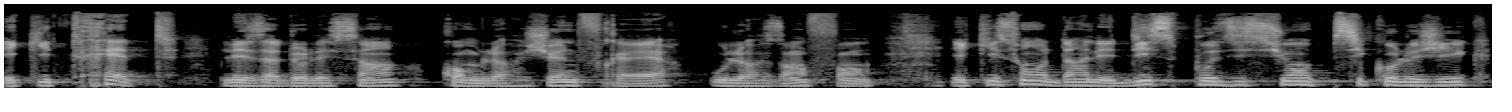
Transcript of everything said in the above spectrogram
et qui traitent les adolescents comme leurs jeunes frères ou leurs enfants et qui sont dans les dispositions psychologiques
